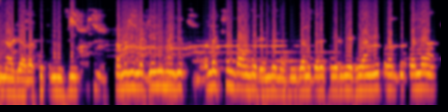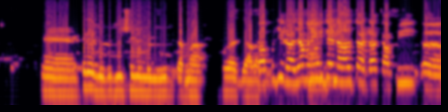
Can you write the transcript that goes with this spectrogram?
ਇੰਨਾ ਜ਼ਿਆਦਾ ਫਿਟ ਨਹੀਂ ਸੀ। ਤਾਂ ਮੈਨੂੰ ਲੱਗਿਆ ਵੀ ਮੈਂ ਜੇ ਇਲੈਕਸ਼ਨ ਤਾਂ ਆਉਂਦੇ ਰਹਿੰਦੇ ਨੇ ਕੋਈ ਗੱਲ ਕਰੇ ਫੇਰ ਵੇਖ ਲਾਂਗੇ। ਪਰੰਤੂ ਪਹਿਲਾਂ ਅਹ, ਘਰੇਲੂ ਪੋਜੀਸ਼ਨ ਨੂੰ ਮਜ਼ਬੂਤ ਕਰਨਾ ਥੋੜਾ ਜ਼ਿਆਦਾ ਬਾਪੂ ਜੀ ਰਾਜਾ ਵੜਿੰਗ ਦੇ ਨਾਲ ਤੁਹਾਡਾ ਕਾਫੀ ਅਹ,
